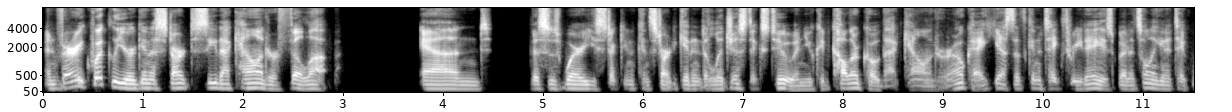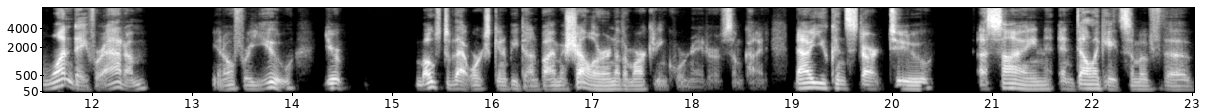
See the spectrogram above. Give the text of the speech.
And very quickly, you're going to start to see that calendar fill up. And this is where you can start to get into logistics too. And you could color code that calendar. Okay, yes, that's going to take three days, but it's only going to take one day for Adam. You know, for you, you're most of that work's going to be done by Michelle or another marketing coordinator of some kind. Now you can start to assign and delegate some of the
